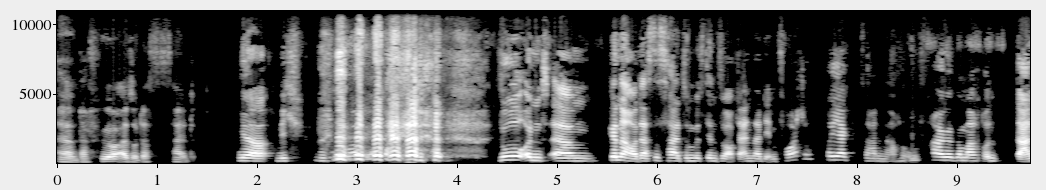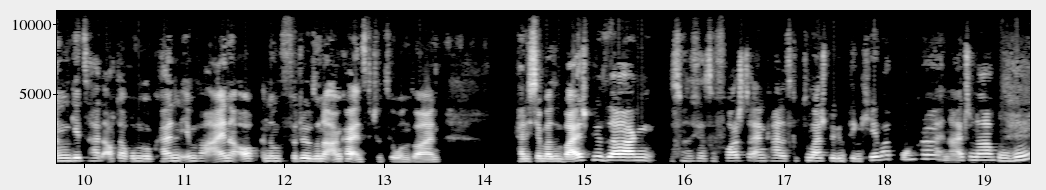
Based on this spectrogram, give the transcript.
äh, dafür, also das ist halt ja. nicht so und ähm, genau, das ist halt so ein bisschen so auf der einen Seite im Forschungsprojekt, da haben wir auch eine Umfrage gemacht und dann geht's halt auch darum, so können eben Vereine auch in einem Viertel so eine Ankerinstitution sein. Kann ich dir mal so ein Beispiel sagen, dass man sich das so vorstellen kann? Es gibt zum Beispiel den Kebab-Bunker in Altona. Mhm.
